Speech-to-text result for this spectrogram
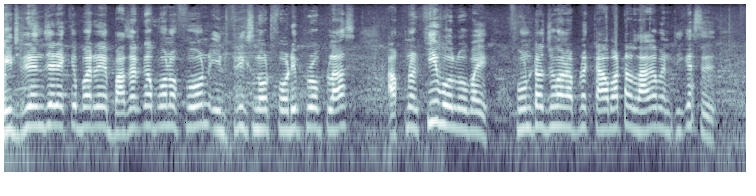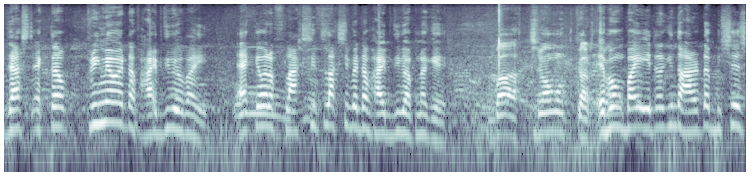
মিড রেঞ্জের একেবারে বাজার কাঁপানো phone Infinix Note forty Pro Plus আপনার কি বলব ভাই ফোনটা যখন আপনার কাবারটা লাগাবেন ঠিক আছে? জাস্ট একটা প্রিমিয়াম একটা ভাইব দিবে ভাই। একেবারে ফ্ল্যাগশিপ ফ্ল্যাগশিপ একটা ভাইব দিবে আপনাকে। বাহ চমৎকার এবং ভাই এটার কিন্তু আরেকটা বিশেষ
